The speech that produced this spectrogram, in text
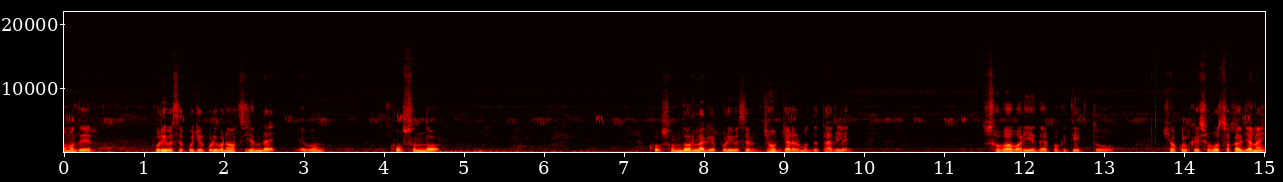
আমাদের পরিবেশে প্রচুর পরিমাণে অক্সিজেন দেয় এবং খুব সুন্দর খুব সুন্দর লাগে পরিবেশের ঝোপঝাড়ের মধ্যে থাকলে। শোভা বাড়িয়ে দেয় প্রকৃতির। তো সকলকে শুভ সকাল জানাই।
